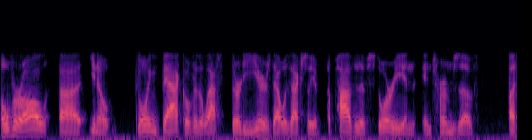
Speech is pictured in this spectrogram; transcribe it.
overall, uh, you know, going back over the last 30 years, that was actually a, a positive story in, in terms of us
